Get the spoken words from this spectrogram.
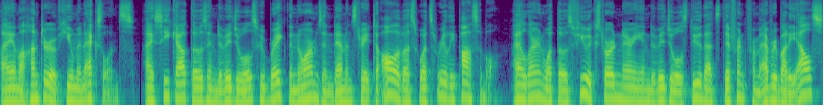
I am a hunter of human excellence. I seek out those individuals who break the norms and demonstrate to all of us what's really possible. I learn what those few extraordinary individuals do that's different from everybody else,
